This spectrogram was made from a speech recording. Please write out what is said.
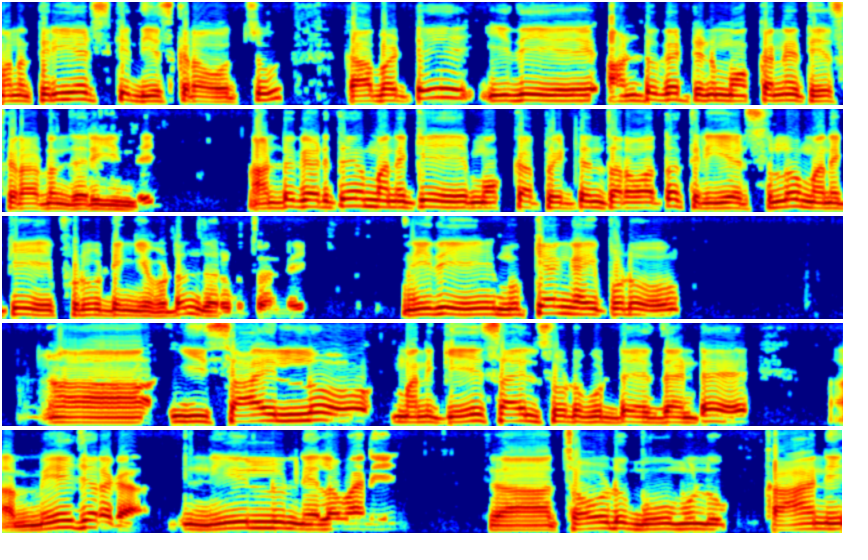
మనం త్రీ ఇయర్స్కి తీసుకురావచ్చు. కాబట్టి ఇది అంటు కట్టిన మొక్కనే తీసుకురావడం జరిగింది. అంటు కడితే మనకి మొక్క పెట్టిన తర్వాత త్రీ ఇయర్స్లో మనకి ఫ్రూటింగ్ ఇవ్వడం జరుగుతుంది. ఇది ముఖ్యంగా ఇప్పుడు ఈ సాయిల్లో మనకి ఏ సాయిల్ సూటబుడ్ అంటే మేజర్గా నీళ్ళు నిలవని చౌడు భూములు కాని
